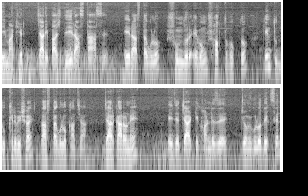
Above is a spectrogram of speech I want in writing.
এই মাঠের চারিপাশ দিয়ে রাস্তা আছে। এই রাস্তাগুলো সুন্দর এবং শক্তপোক্ত, কিন্তু দুঃখের বিষয়, রাস্তাগুলো কাঁচা, যার কারণে এই যে চারটি খণ্ডে যে জমিগুলো দেখছেন,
